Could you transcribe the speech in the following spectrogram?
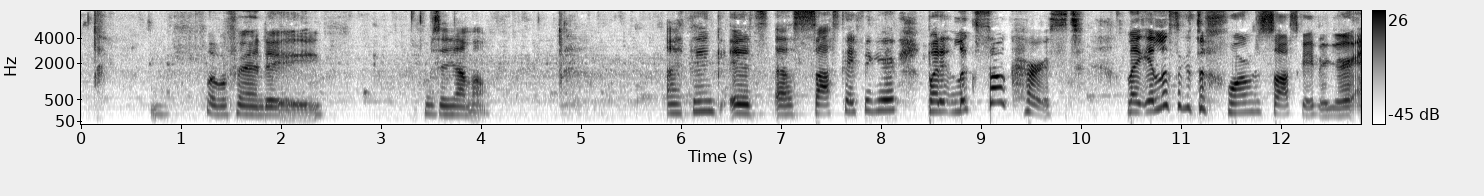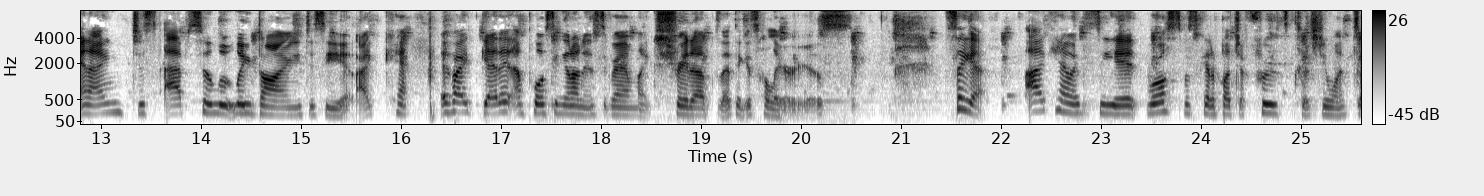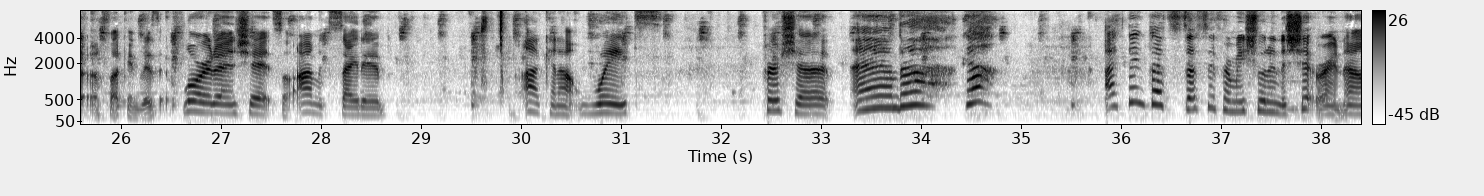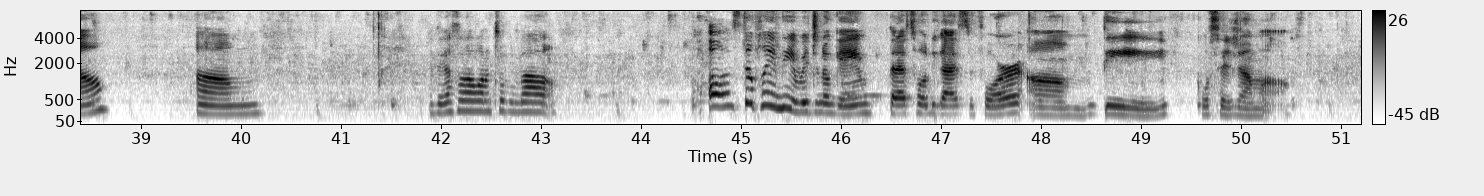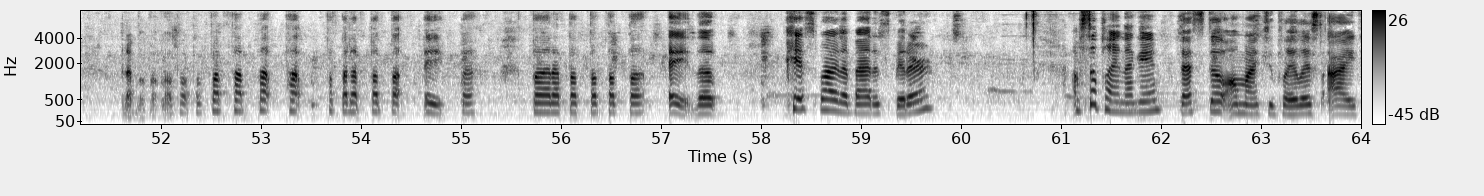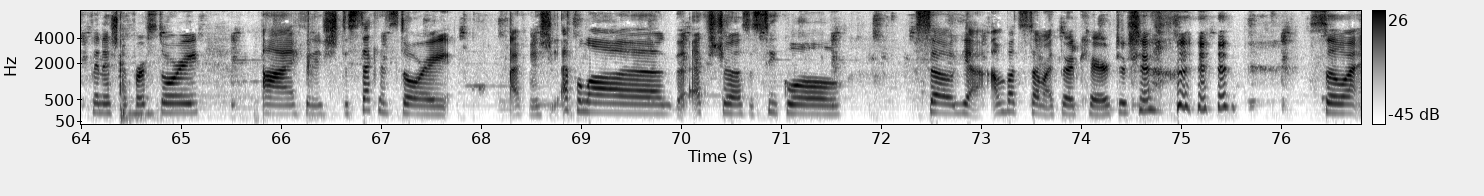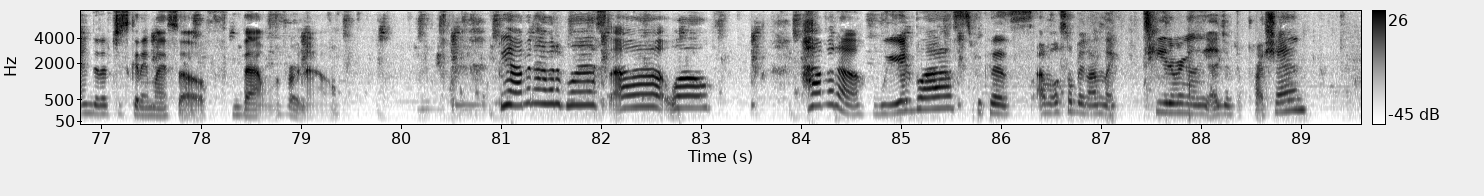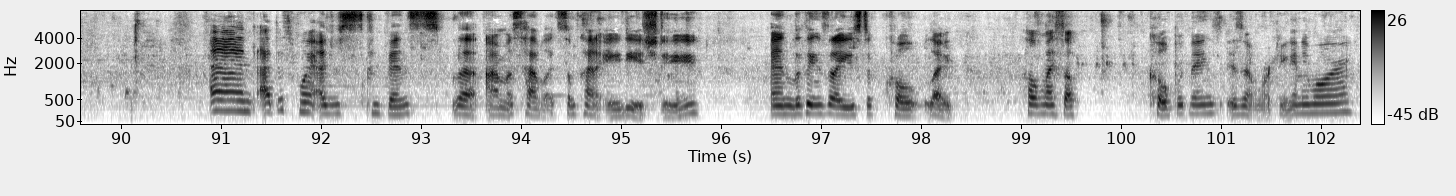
friend a Mr. Yamo. I think it's a Sasuke figure, but it looks so cursed. Like it looks like a deformed Sasuke figure, and I'm just absolutely dying to see it. I can't. If I get it, I'm posting it on Instagram like straight up because I think it's hilarious. So yeah, I can't wait to see it. We're also supposed to get a bunch of fruits because she wants to fucking visit Florida and shit. So I'm excited. I cannot wait for shit. And uh, yeah, I think that's that's it for me shooting the shit right now. Um, I think that's all I want to talk about. Oh, I'm still playing the original game that I told you guys before. Um, the ¿Cómo se llama? Hey, the Kiss by the Baddest Bidder. I'm still playing that game. That's still on my two playlist. I finished the first story. I finished the second story. I finished the epilogue, the extras, the sequel. So yeah, I'm about to start my third character show. so I ended up just getting myself that one for now. Yeah, I've been having a blast. Uh, well, having a weird blast because I've also been on like teetering on the edge of depression. And at this point, I'm just convinced that I must have like some kind of ADHD. And the things that I used to quote, like, help myself cope with things isn't working anymore.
